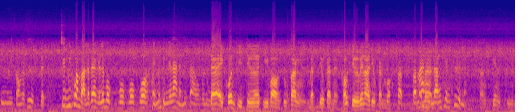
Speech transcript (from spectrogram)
ตีหนึ่งตีสองก็คือแต่คือมีความบาดระแวงกันเลยบ่บ่บ่บ่ให้มันถึงเวลานั้นหรือเปล่าบ่รู้แต่ไอ้คนที่เจอที่บอกสุฟังแบบเดียวกันน่ะเขาเจอเวลาเดียวกันบ่ประประมาณประมาณหลังเที่ยงคืนน่ะหลังเที่ยงคืน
